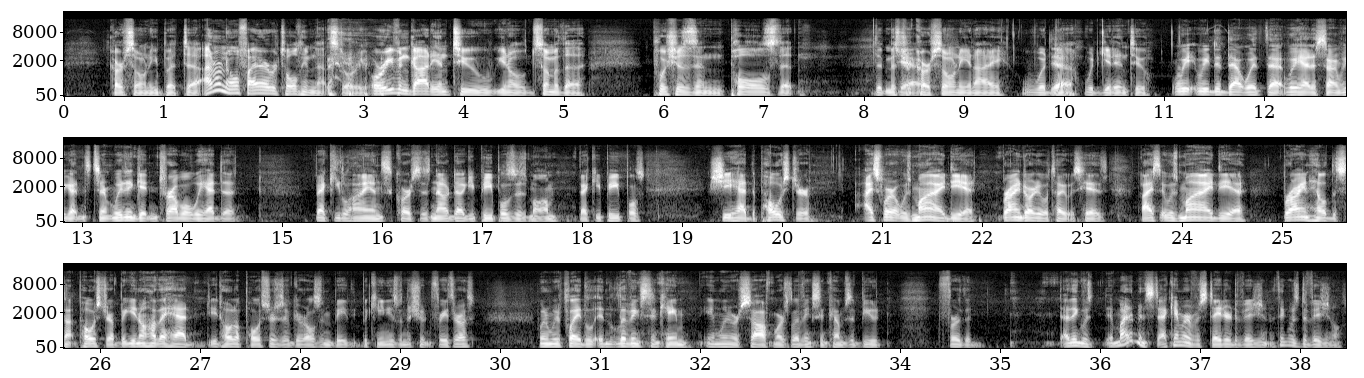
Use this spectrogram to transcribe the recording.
Carsoni, but uh, I don't know if I ever told him that story or even got into you know some of the pushes and pulls that that Mr. Yeah. Carsoni and I would Yeah. uh, would get into. We we did that with that. We had a son. We got in, we didn't get in trouble. We had to. Becky Lyons, of course, is now Dougie Peoples' mom. Becky Peoples. She had the poster. I swear it was my idea. Brian Doherty will tell you it was his. I, it was my idea. Brian held the poster up, but you know how they had you'd hold up posters of girls in bi- bikinis when they're shooting free throws. When we played, in Livingston came in when we were sophomores. Livingston comes to Butte for the I think it was it might have been I can't remember if it was state or division. I think it was divisionals.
